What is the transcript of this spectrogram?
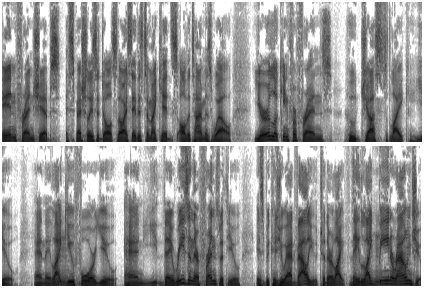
in friendships, especially as adults, though I say this to my kids all the time as well, you're looking for friends who just like you and they like hmm. you for you. And you, the reason they're friends with you is because you add value to their life. They like mm-hmm. being around you.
